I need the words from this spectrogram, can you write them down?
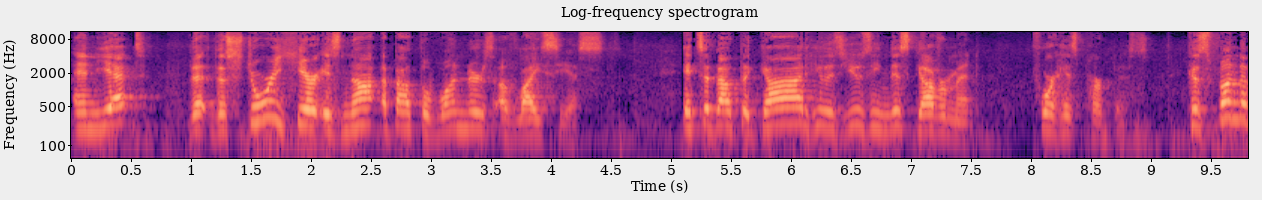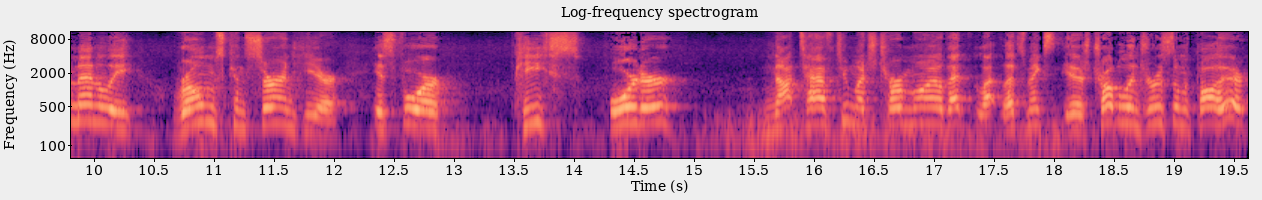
And yet, the, the story here is not about the wonders of Lysias. It's about the God who is using this government for his purpose. Because fundamentally, Rome's concern here is for peace, order, not to have too much turmoil. That let's make there's trouble in Jerusalem with Paul here.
